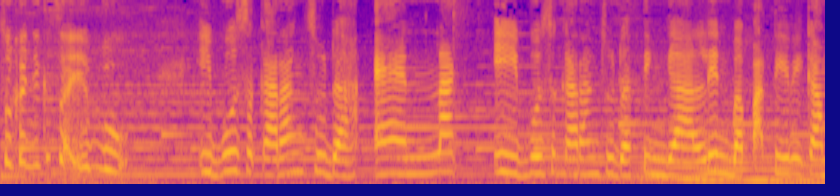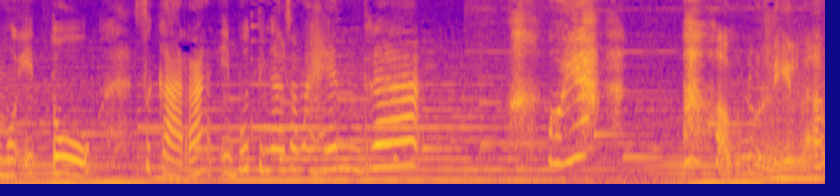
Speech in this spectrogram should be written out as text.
Sukanya ke saya, Bu. Ibu sekarang sudah enak. Ibu sekarang sudah tinggalin bapak tiri kamu itu. Sekarang ibu tinggal sama Hendra. Oh ya? Alhamdulillah,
